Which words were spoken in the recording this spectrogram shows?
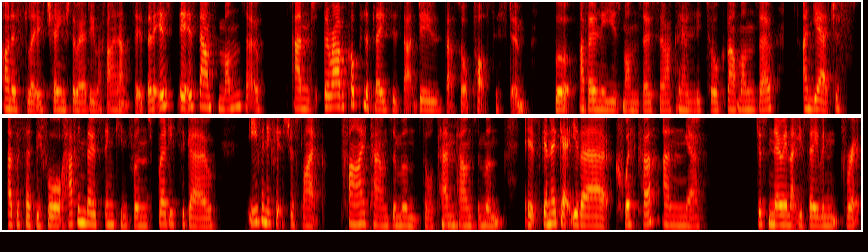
honestly changed the way I do my finances. And it is it is down to Monzo. And there are a couple of places that do that sort of pot system, but I've only used Monzo, so I can yeah. only talk about Monzo. And yeah, just as I said before, having those sinking funds ready to go even if it's just like five pounds a month or ten mm. pounds a month, it's going to get you there quicker. And yeah. just knowing that you're saving for it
